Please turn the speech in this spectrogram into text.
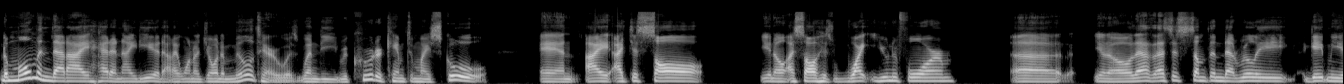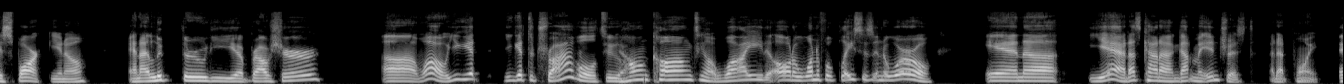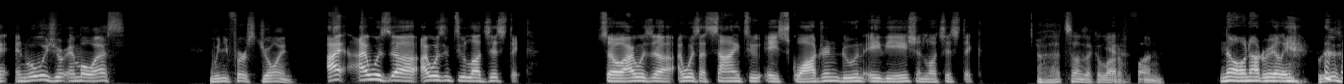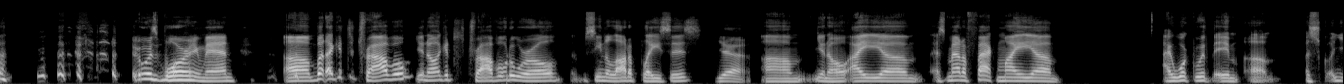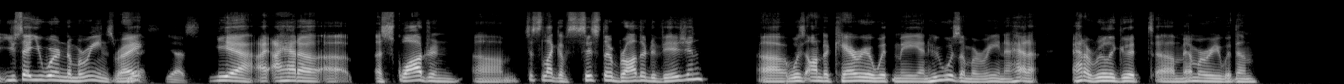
the moment that I had an idea that I want to join the military was when the recruiter came to my school and I I just saw you know I saw his white uniform uh you know that that's just something that really gave me a spark you know and I looked through the uh, brochure uh wow you get you get to travel to yeah. Hong Kong, to Hawaii, to all the wonderful places in the world. And uh, yeah, that's kind of got my interest at that point. And, and, what was your MOS when you first joined? I I was uh I was into logistic. So I was uh I was assigned to a squadron doing aviation logistic. Oh, that sounds like a lot yeah. of fun. No, not really. really? it was boring, man um, but I get to travel. You know, I get to travel the world. I've seen a lot of places. Yeah. Um, you know, I um, as a matter of fact, my um, I worked with a um, a, you say you were in the Marines, right? Yes. yes. Yeah, I, I had a, a, a squadron, um, just like a sister brother division, uh, was on the carrier with me, and who was a Marine. I had a I had a really good uh, memory with them.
